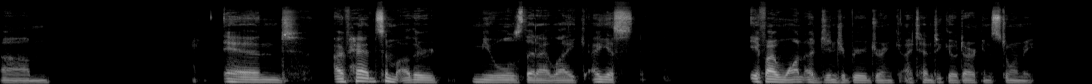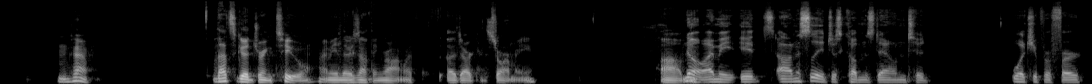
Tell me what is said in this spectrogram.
Um, and I've had some other mules that I like. I guess if I want a ginger beer drink, I tend to go dark and stormy. Okay. That's a good drink too. I mean, there's nothing wrong with a dark and stormy. Um, No, I mean it's honestly it just comes down to what you prefer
